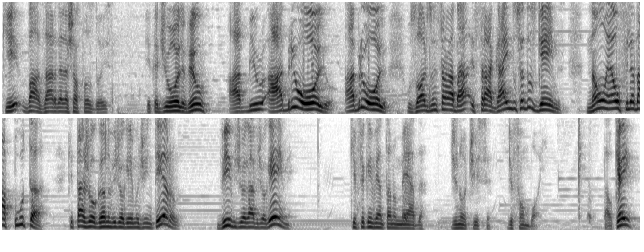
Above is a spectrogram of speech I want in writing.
Que vazaram da Last of Us 2. Fica de olho, viu? Abre, abre o olho, abre o olho. Os olhos vão estragar, estragar a indústria dos games. Não é o filho da puta que tá jogando videogame o dia inteiro, vive de jogar videogame, que fica inventando merda de notícia de fanboy. Tá ok?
